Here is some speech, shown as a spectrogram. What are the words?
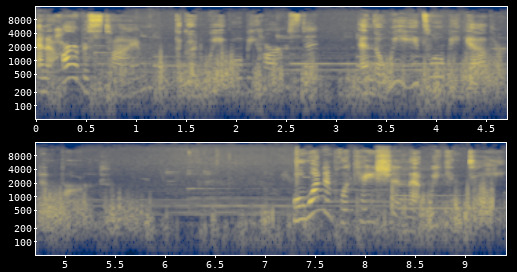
And at harvest time, the good wheat will be harvested and the weeds will be gathered and burned. Well, one implication that we can take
